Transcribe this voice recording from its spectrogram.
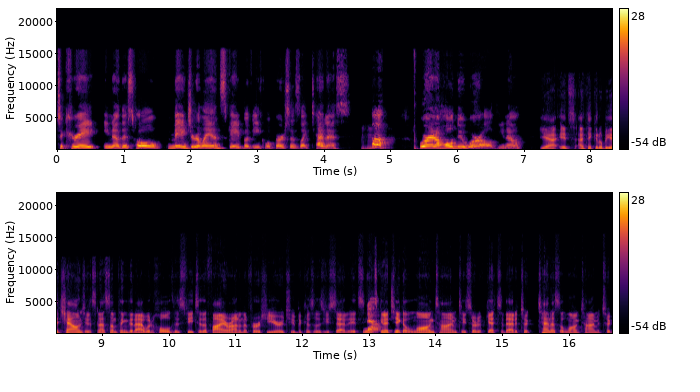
to create you know this whole major landscape of equal purses like tennis mm-hmm. huh, we're in a whole new world you know yeah it's i think it'll be a challenge and it's not something that i would hold his feet to the fire on in the first year or two because as you said it's no. it's going to take a long time to sort of get to that it took tennis a long time it took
